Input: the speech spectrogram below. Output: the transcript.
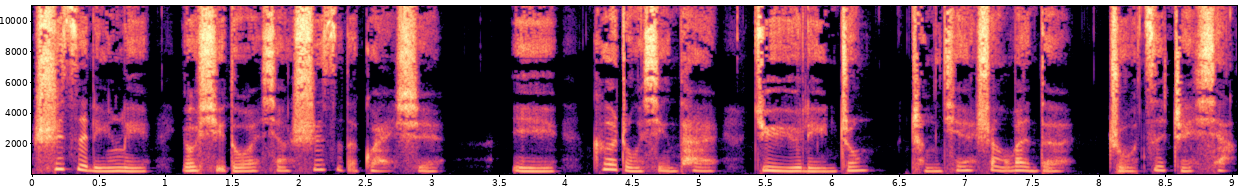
狮子林里有许多像狮子的怪石，以各种形态居于林中成千上万的竹子之下。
